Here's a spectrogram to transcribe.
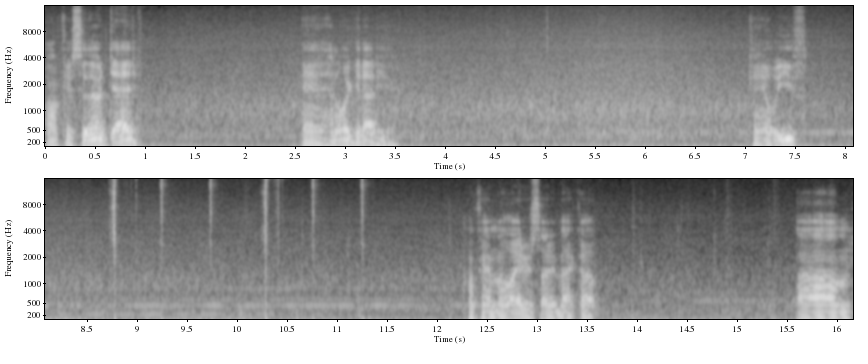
Okay, so they're dead. And how do I get out of here? Can I leave? Okay, my lighter started back up. Um...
